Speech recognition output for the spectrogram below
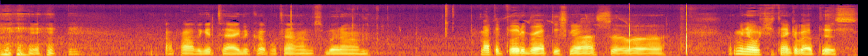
I'll probably get tagged a couple times, but um, I'm about to photograph this guy, so uh, let me know what you think about this.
